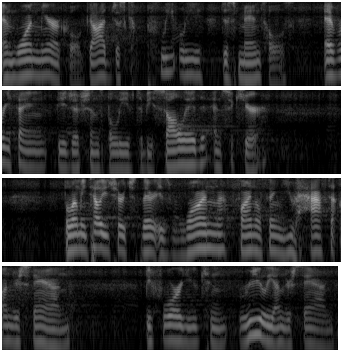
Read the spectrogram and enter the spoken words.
and one miracle, God just completely dismantles everything the Egyptians believed to be solid and secure. But let me tell you, church, there is one final thing you have to understand before you can really understand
